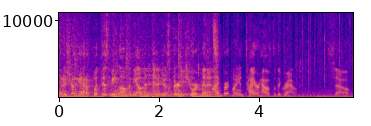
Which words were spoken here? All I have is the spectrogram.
gonna show you how to put this meatloaf in the oven and in just 30 short minutes. I burnt my entire house to the ground. So,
